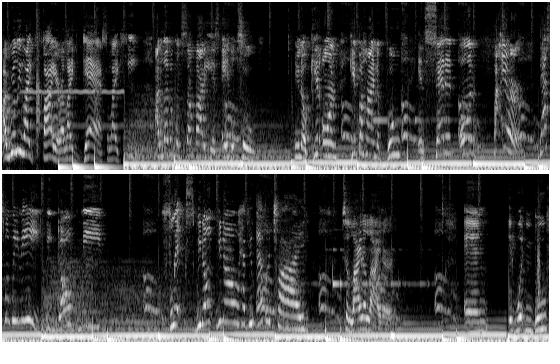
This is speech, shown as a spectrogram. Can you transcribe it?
I really like fire. I like gas. I like heat. I love it when somebody is able to, you know, get on, get behind a booth and set it on fire. That's what we need. We don't need flicks. We don't, you know, have you ever tried to light a lighter and it wouldn't boof?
